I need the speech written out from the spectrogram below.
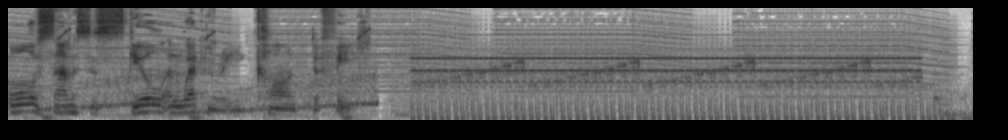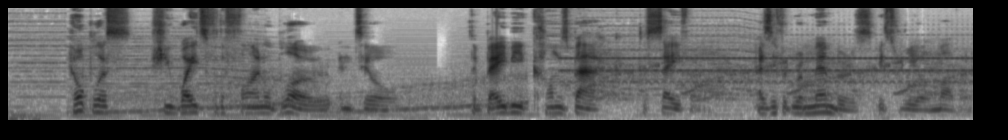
all of Samus's skill and weaponry can't defeat. Helpless, she waits for the final blow until the baby comes back to save her, as if it remembers its real mother.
